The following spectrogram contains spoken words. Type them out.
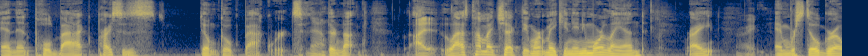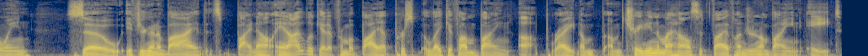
and then pulled back, prices don't go backwards. No. They're not. I last time I checked, they weren't making any more land, right? Right. And we're still growing. So if you're going to buy, that's buy now. And I look at it from a buy up perspective. Like if I'm buying up, right? I'm I'm trading in my house at 500. and I'm buying eight.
